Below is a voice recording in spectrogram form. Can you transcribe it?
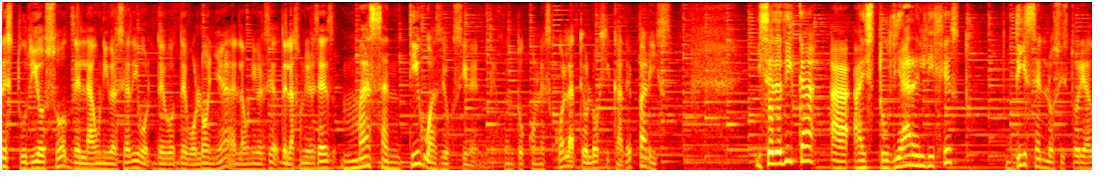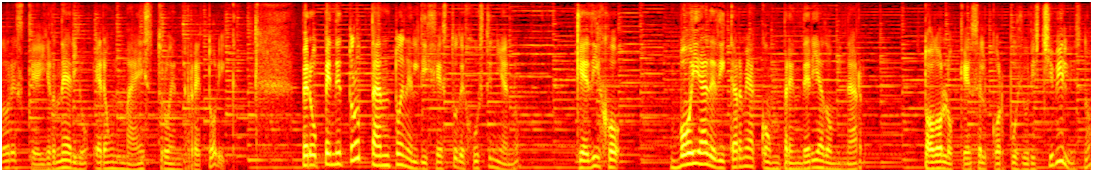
estudioso de la Universidad de, Bologna, la universidad, de las universidades más antiguas de Occidente, junto con la Escuela Teológica de París, y se dedica a estudiar el digesto. Dicen los historiadores que Irnerio era un maestro en retórica, pero penetró tanto en el digesto de Justiniano que dijo, voy a dedicarme a comprender y a dominar todo lo que es el corpus juris civilis, ¿no?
